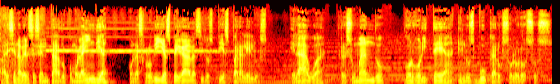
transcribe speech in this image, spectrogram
parecen haberse sentado como la India, con las rodillas pegadas y los pies paralelos. El agua, resumando, gorgoritea en los búcaros olorosos.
